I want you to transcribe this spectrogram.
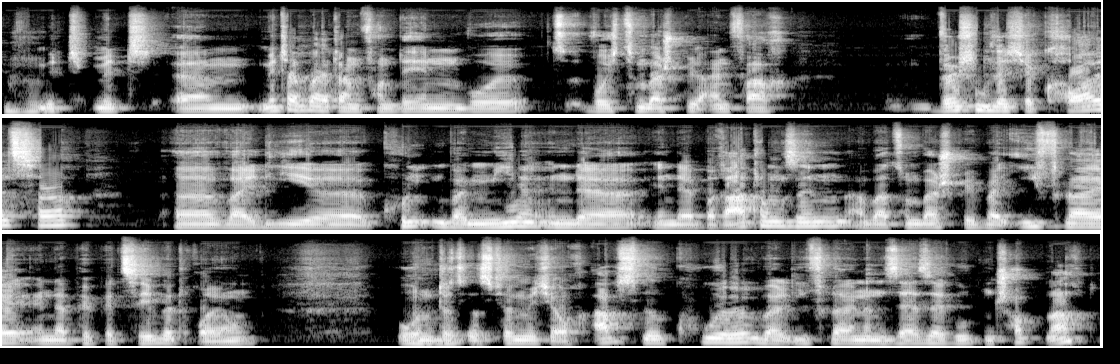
mhm. mit, mit ähm, Mitarbeitern von denen, wo, wo ich zum Beispiel einfach wöchentliche Calls habe, äh, weil die äh, Kunden bei mir in der, in der Beratung sind, aber zum Beispiel bei eFly in der PPC-Betreuung. Und das ist für mich auch absolut cool, weil eFly einen sehr, sehr guten Job macht.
